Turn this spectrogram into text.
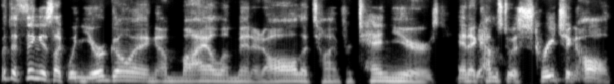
But the thing is, like when you're going a mile a minute all the time for 10 years and it Yeah. comes to a screeching halt,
